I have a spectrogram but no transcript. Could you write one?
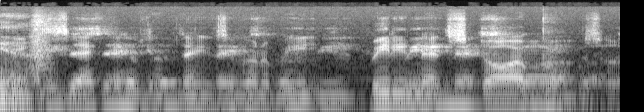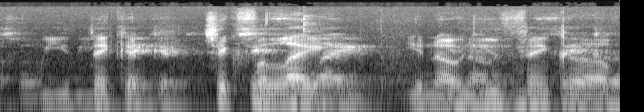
the Yes. executives and things are going to be meeting at Starbucks. Or when you think of Chick-fil-A, you know, you think of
